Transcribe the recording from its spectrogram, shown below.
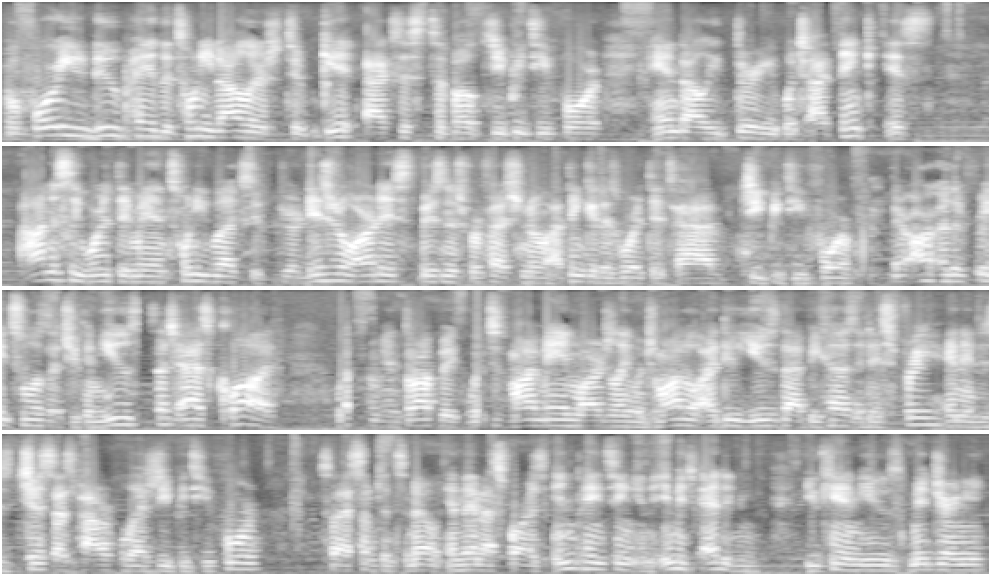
before you do pay the $20 to get access to both GPT-4 and DALL-E 3, which I think is honestly worth it, man. 20 bucks. If you're a digital artist, business professional, I think it is worth it to have GPT-4. There are other free tools that you can use, such as Claude from Anthropic, which is my main large language model. I do use that because it is free and it is just as powerful as GPT-4. So that's something to know. And then as far as in painting and image editing, you can use Midjourney.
